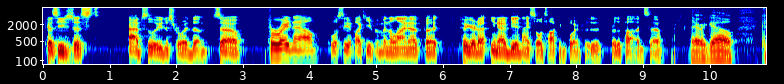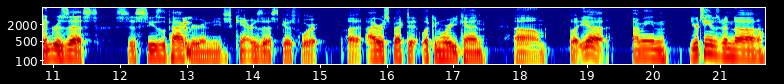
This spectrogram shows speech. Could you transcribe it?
because he's just absolutely destroyed them. So for right now, we'll see if I keep him in the lineup, but figured out, you know, it'd be a nice little talking point for the for the pod. So there we go. Couldn't resist. It's just sees the Packer and you just can't resist. Goes for it. But I respect it. Looking where you can. Um, but yeah, I mean, your team's been uh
